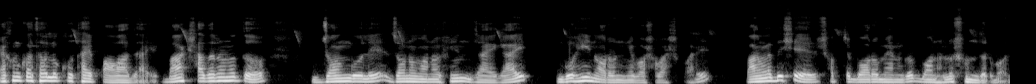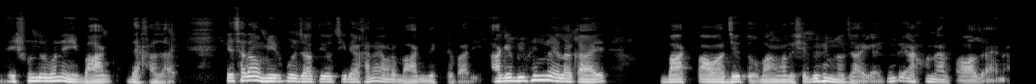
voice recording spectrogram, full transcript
এখন কথা হলো কোথায় পাওয়া যায়? বাঘ সাধারণত জঙ্গলে জনমানবহীন জায়গায় গহীন অরণ্যে বসবাস করে। বাংলাদেশের সবচেয়ে বড় ম্যানগ্রোভ বন হলো সুন্দরবন। এই সুন্দরবনেই বাঘ দেখা যায়। এছাড়াও মিরপুর জাতীয় চিড়িয়াখানায় আমরা বাঘ দেখতে পারি। আগে বিভিন্ন এলাকায় বাঘ পাওয়া যেত বাংলাদেশের বিভিন্ন জায়গায়, কিন্তু এখন আর পাওয়া যায় না।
